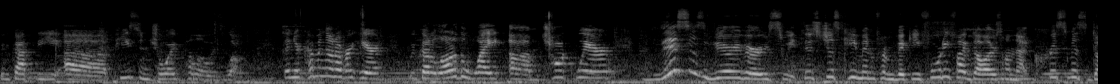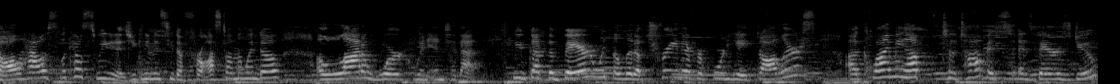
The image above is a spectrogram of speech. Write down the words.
We've got the uh, Peace and Joy pillow as well. Then you're coming on over here. We've got a lot of the white um, chalkware. This is very, very sweet. This just came in from Vicky, $45 on that Christmas dollhouse. Look how sweet it is. You can even see the frost on the window. A lot of work went into that. We've got the bear with the lit up tree there for $48. Uh, climbing up to the top as, as bears do.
